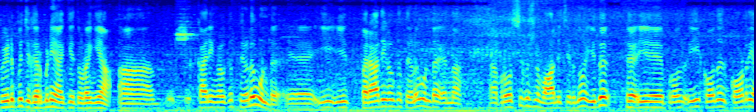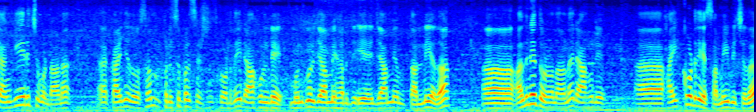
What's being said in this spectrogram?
പീഡിപ്പിച്ച് ഗർഭിണിയാക്കി തുടങ്ങിയ കാര്യങ്ങൾക്ക് തെളിവുണ്ട്. ഈ ഈ പരാതികൾക്ക് തെളിവുണ്ട് എന്ന പ്രോസിക്യൂഷൻ വാദിച്ചിരുന്നു. ഇത് ഈ കോടതി അംഗീകരിച്ചുകൊണ്ടാണ് കഴിഞ്ഞ ദിവസം പ്രിൻസിപ്പൽ സെഷൻസ് കോടതി രാഹുലിന്റെ മുൻകൂർ ജാമ്യ ഹർജി ജാമ്യം തള്ളിയത്. അതിനെ തുടർന്നാണ് രാഹുൽ ഹൈക്കോടതിയെ സമീപിച്ചത്.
